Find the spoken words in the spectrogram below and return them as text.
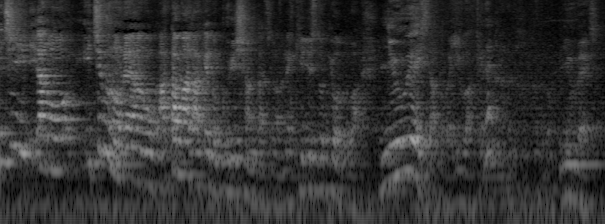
一あの一部のねあの頭だけのクリスチャンたちはねキリスト教徒はニューエイジだとか言うわけね。ニューエイジ。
